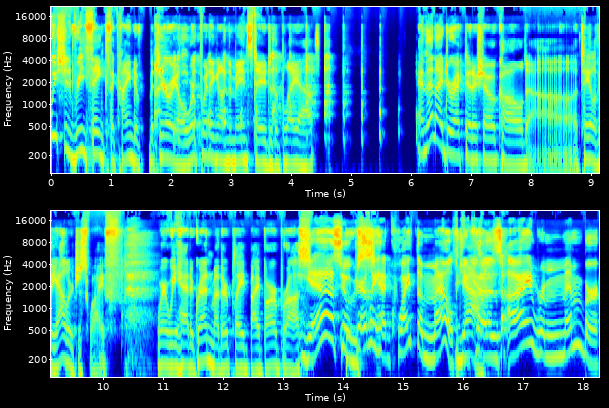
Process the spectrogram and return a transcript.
we should rethink the kind of material we're putting on the main stage of the Playhouse. And then I directed a show called uh, Tale of the Allergist Wife, where we had a grandmother played by Barb Ross. Yes, who apparently had quite the mouth. Yeah. Because I remember,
